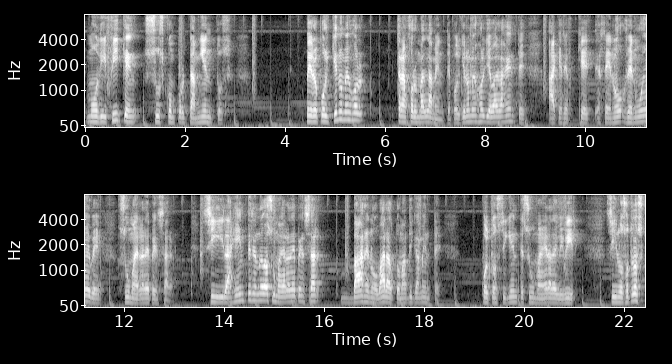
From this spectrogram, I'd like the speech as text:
modifiquen sus comportamientos. Pero ¿por qué no mejor transformar la mente? ¿Por qué no mejor llevar a la gente a que, que renueve su manera de pensar? Si la gente renueva su manera de pensar, va a renovar automáticamente, por consiguiente, su manera de vivir. Si nosotros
